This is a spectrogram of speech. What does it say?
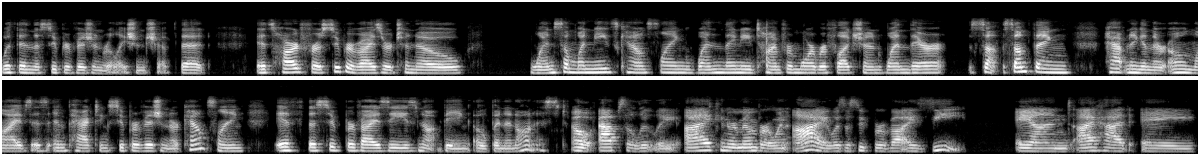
within the supervision relationship. That it's hard for a supervisor to know when someone needs counseling, when they need time for more reflection, when there so, something happening in their own lives is impacting supervision or counseling if the supervisee is not being open and honest. Oh, absolutely. I can remember when I was a supervisee and I had a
